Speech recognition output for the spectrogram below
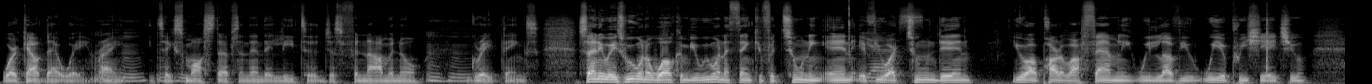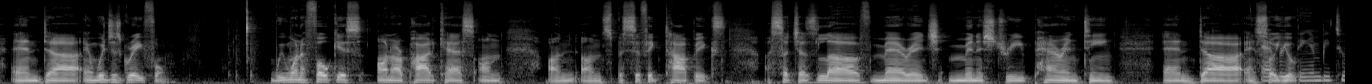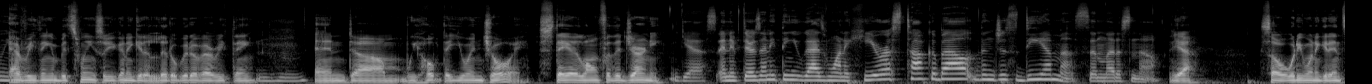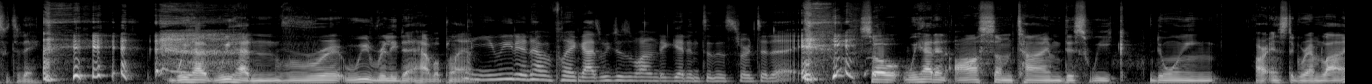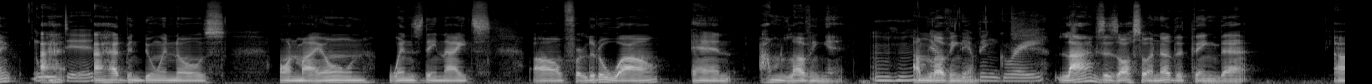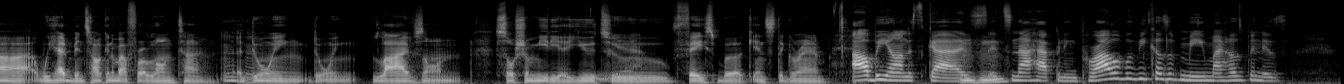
work out that way, right? You take small steps and then they lead to just phenomenal, great things. So, anyways, we want to welcome you. We want to thank you for tuning in. If you are tuned in, you are a part of our family. We love you. We appreciate you, and uh, and we're just grateful. We want to focus on our podcast on on on specific topics uh, such as love, marriage, ministry, parenting, and uh, and so you Everything in between. everything in between. So you're gonna get a little bit of everything, Mm-hmm. and um, we hope that you enjoy. Stay along for the journey. Yes, and if there's anything you guys want to hear us talk about, then just DM us and let us know. Yeah. So what do you want to get into today? we had we hadn't re- we really didn't have a plan. We didn't have a plan, guys. We just wanted to get into this for today. So we had an awesome time this week doing our Instagram live. We I, did. I had been doing those on my own Wednesday nights um, for a little while, and I'm loving it. Mm-hmm. I'm loving They've it. been great. Lives is also another thing that uh, we had been talking about for a long time. Uh, Mm-hmm. doing doing lives on social media, YouTube, Facebook, Instagram. I'll be honest, guys. Mm-hmm. It's not happening probably because of me. My husband is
